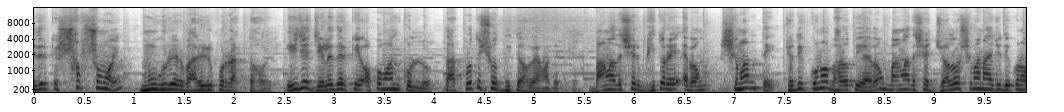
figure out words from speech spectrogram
এদেরকে সবসময় মুগুরের বাড়ির উপর রাখতে হবে এই যে জেলেদেরকে অপমান করল, তার প্রতিশোধ নিতে হবে আমাদেরকে। বাংলাদেশের ভিতরে এবং সীমান্তে যদি কোনো ভারতীয় এবং বাংলাদেশের জলসীমানায় যদি কোনো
